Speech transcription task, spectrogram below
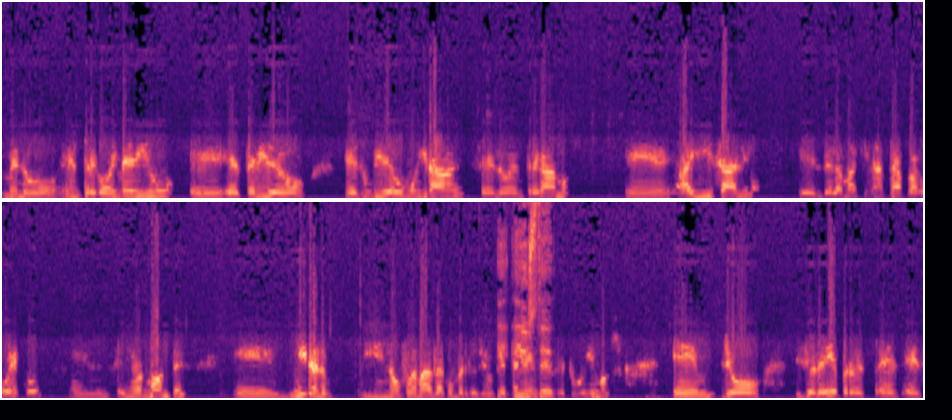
me lo entregó y me dijo, eh, este video es un video muy grave, se lo entregamos, eh, ahí sale el de la máquina tapa huecos, el señor Montes, eh, míralo, y no fue más la conversación que, ¿Y- y tenemos- usted- que tuvimos. Eh, yo, yo le dije, pero es, es- es-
